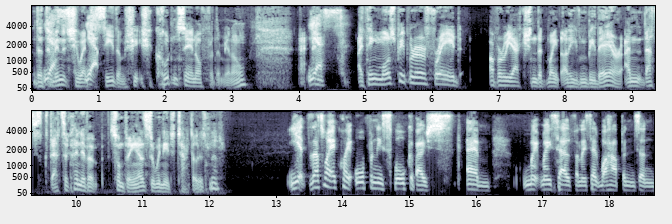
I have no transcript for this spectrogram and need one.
That the Yes, minute she went yeah. to see them, she she couldn't say enough for them. You know. Yes. I think most people are afraid of a reaction that might not even be there, and that's that's a kind of a something else that we need to tackle, isn't it? Yeah, that's why I quite openly spoke about um, my, myself, and I said what happened, and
